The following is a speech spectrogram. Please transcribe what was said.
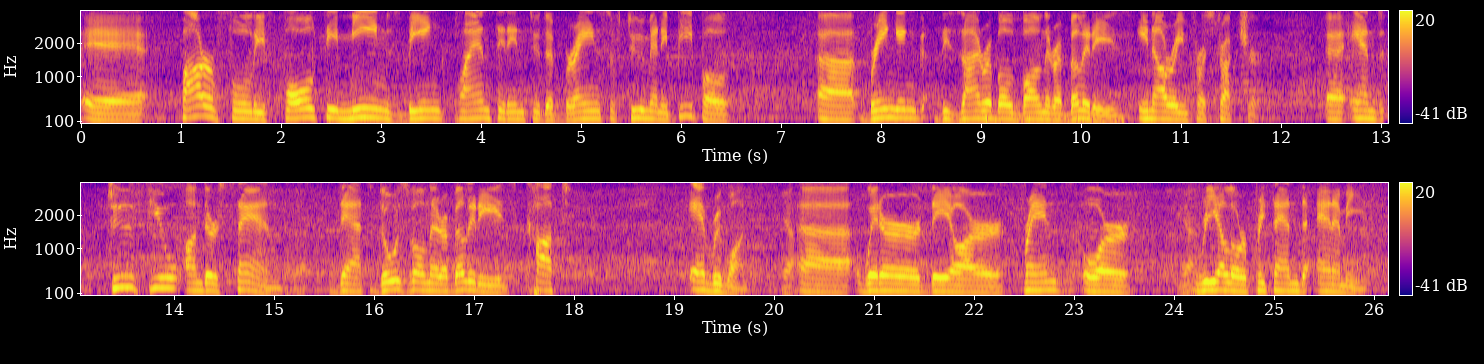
uh, powerfully faulty memes being planted into the brains of too many people uh, bringing desirable vulnerabilities in our infrastructure. Uh, and too few understand that those vulnerabilities cut everyone, yeah. uh, whether they are friends or yeah. real or pretend enemies.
